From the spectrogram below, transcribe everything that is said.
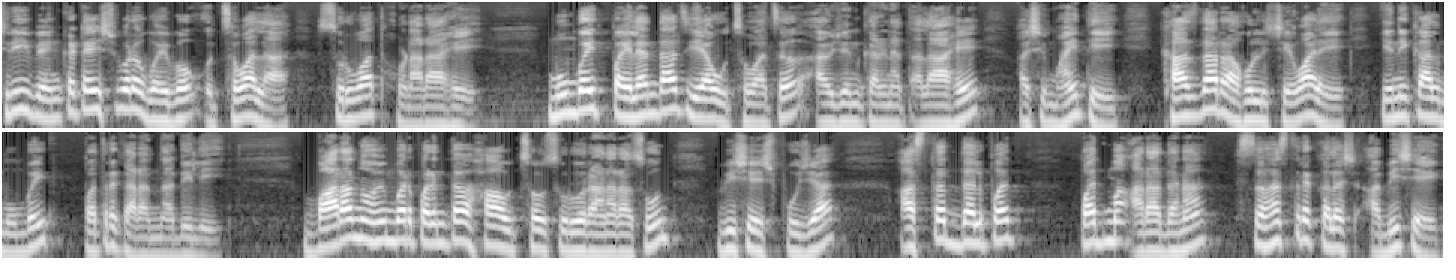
श्री व्यंकटेश्वर वैभव उत्सवाला सुरुवात होणार आहे. मुंबईत पहिल्यांदाच या उत्सवाचं आयोजन करण्यात आलं आहे अशी माहिती खासदार राहुल शेवाळे यांनी काल मुंबईत पत्रकारांना दिली. बारा नोव्हेंबरपर्यंत हा उत्सव सुरू राहणार असून विशेष पूजा अस्तदलपद पद्म आराधना सहस्त्र कलश अभिषेक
